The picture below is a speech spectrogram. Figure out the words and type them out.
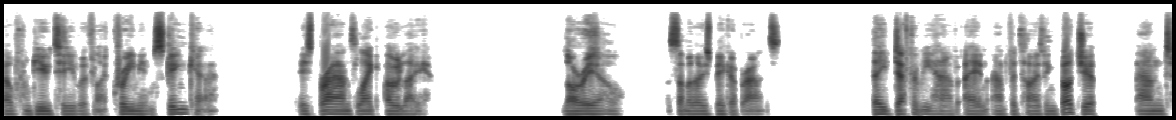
health and beauty with like premium skincare, is brands like Olay, L'Oreal, some of those bigger brands. They definitely have an advertising budget. And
